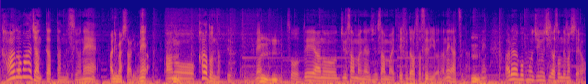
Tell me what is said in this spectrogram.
カード麻雀ってあったんですよね。ありました、ありました。ね、あのーうん、カードになってるっていうんでね、うんうん、そうであの13枚なら13枚手札をさせるような、ね、やつがあってね、うん、あれは僕も授業中遊んでましたよ。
